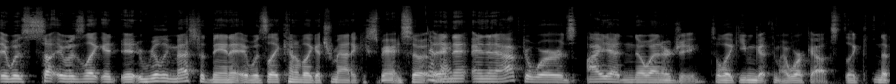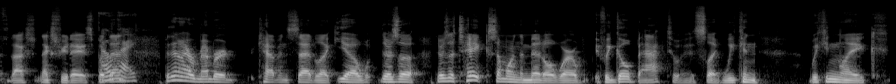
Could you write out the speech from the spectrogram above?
it was so, it was like it, it really messed with me and it, it was like kind of like a traumatic experience. So Okay. and then and then afterwards I had no energy to like even get through my workouts like the next next few days. But then okay. but then I remembered Kevin said like, yeah, there's a there's a take somewhere in the middle where if we go back to it, it's like we can we can like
